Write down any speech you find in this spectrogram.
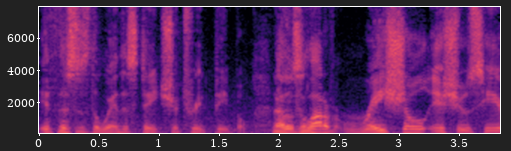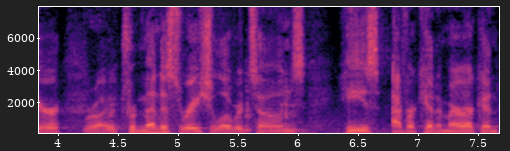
if this is the way the state should treat people. Now, there's a lot of racial issues here. Right. There are tremendous racial overtones. He's African American.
